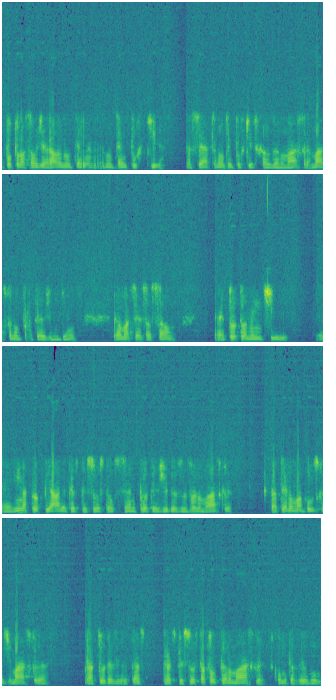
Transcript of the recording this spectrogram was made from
população geral não tem, não tem porquê, tá certo? Não tem porquê ficar usando máscara. Máscara não protege ninguém. É uma sensação é, totalmente é, inapropriada que as pessoas estão sendo protegidas usando máscara. Está tendo uma busca de máscara para todas as, as pessoas. Está faltando máscara, como tá- eu vou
